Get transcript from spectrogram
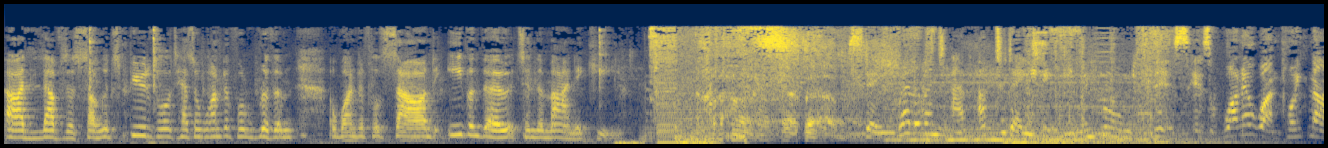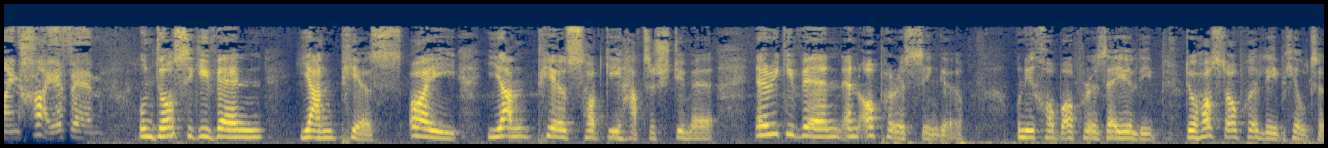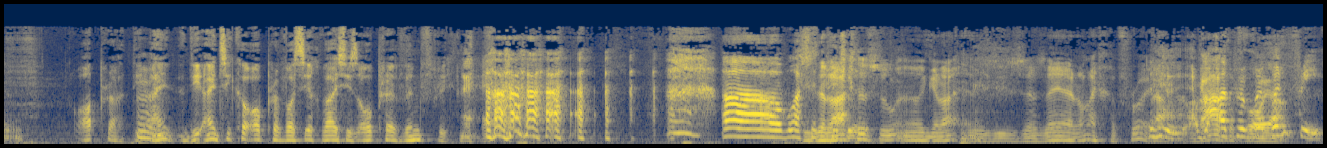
I love the song. It's beautiful. It has a wonderful rhythm, a wonderful sound, even though it's in the minor key. Stay relevant and up to date. Keep informed. This is 101.9 Chai FM. Und das sie Jan Peerce. Oi, Jan Peerce hat gehabt eine Stimme. Er gewesen ein Opera-Singer. Und ich hab Opera sehr lieb. Du hast Opera lieb, Hilton. Opera. Die, ein, die einzige Opera, was ich weiß, ist Opera Winfrey. Oh, what Sie ist reiche, so, äh, sie ist eine sehr reiche Frau. Ja. Winfrey.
